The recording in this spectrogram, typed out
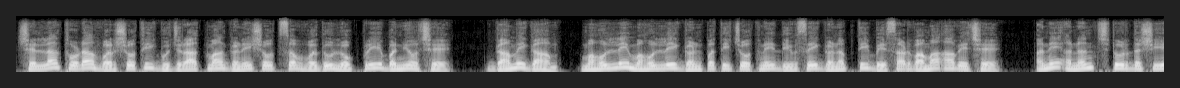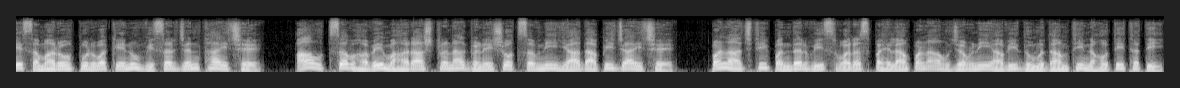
છેલ્લા થોડા વર્ષોથી ગુજરાતમાં ગણેશોત્સવ વધુ લોકપ્રિય બન્યો છે. ગામે ગામ, મહોલ્લે મહોલ્લે ગણપતિ ચોથને દિવસે ગણપતિ બેસાડવામાં આવે છે. અને અનંત ચતુર્દશીએ સમારોહપૂર્વક એનું વિસર્જન થાય છે. આ ઉત્સવ હવે મહારાષ્ટ્રના ગણેશોત્સવની યાદ આપી જાય છે. પણ આજથી પંદર વીસ વરસ પહેલાં પણ આ ઉજવણી આવી ધૂમધામથી નહોતી થતી.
